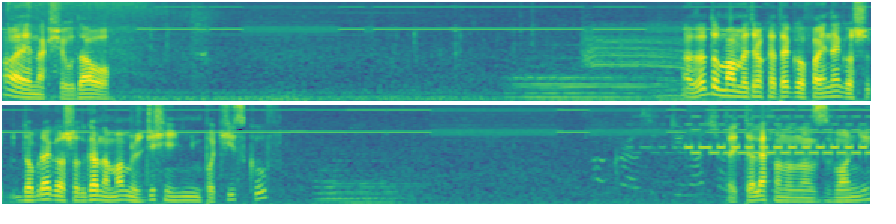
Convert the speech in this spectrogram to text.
A jednak się udało. A za to mamy trochę tego fajnego, dobrego shotguna. Mamy już 10 w nim pocisków. Tutaj telefon do nas dzwoni.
